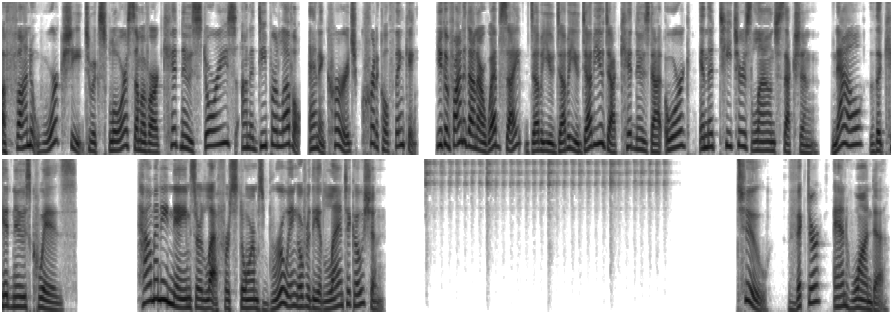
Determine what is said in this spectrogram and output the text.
a fun worksheet to explore some of our Kid News stories on a deeper level and encourage critical thinking. You can find it on our website, www.kidnews.org, in the Teacher's Lounge section. Now, the Kid News Quiz. How many names are left for storms brewing over the Atlantic Ocean? Two, Victor and Wanda.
